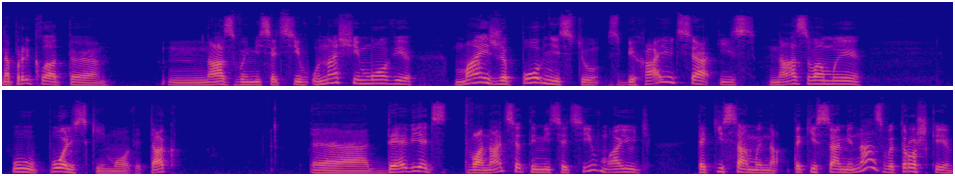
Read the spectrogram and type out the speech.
Наприклад, назви місяців у нашій мові майже повністю збігаються із назвами у польській мові, так? 9 з 12 місяців мають такі самі такі самі назви, трошки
